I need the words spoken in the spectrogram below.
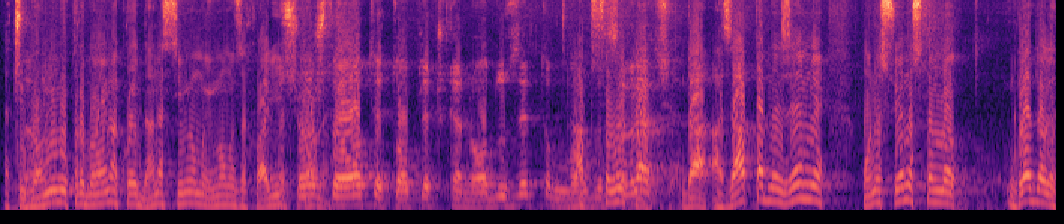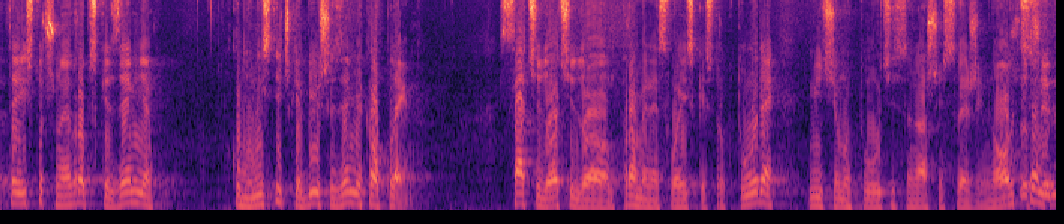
Znači, gomilu problema koje danas imamo, imamo zahvaljujući Znači, ono tome. što je oteto, opljačkano, oduzeto, može da se vraća. Da, a zapadne zemlje, one su jednostavno gledale te istočnoevropske zemlje, komunističke bivše zemlje kao plen. Sad će doći do promene svojske strukture, mi ćemo tu ući sa našim svežim novcem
